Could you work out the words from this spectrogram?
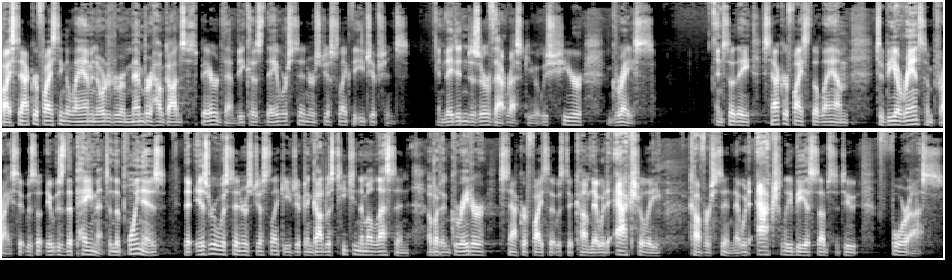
by sacrificing a lamb in order to remember how God spared them because they were sinners just like the Egyptians. And they didn't deserve that rescue. It was sheer grace. And so they sacrificed the lamb to be a ransom price. It was, it was the payment. And the point is that Israel was sinners just like Egypt, and God was teaching them a lesson about a greater sacrifice that was to come that would actually cover sin, that would actually be a substitute for us.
